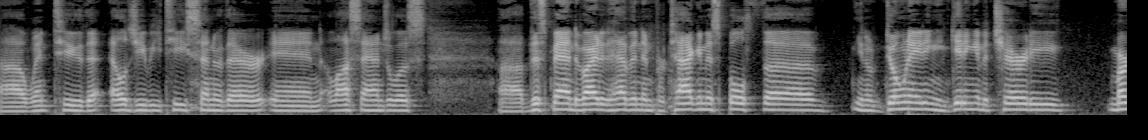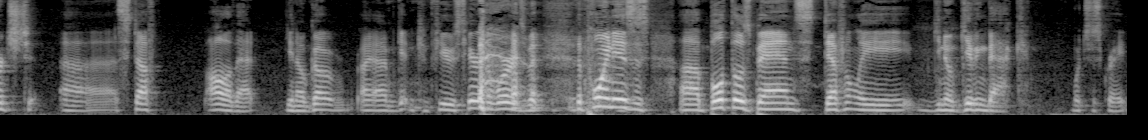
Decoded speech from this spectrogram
uh, went to the lgbt center there in los angeles. Uh, this band divided heaven and protagonist both uh, you know donating and getting into charity merch uh, stuff all of that. You know go I, i'm getting confused hearing the words but the point is is uh, both those bands definitely you know giving back which is great.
